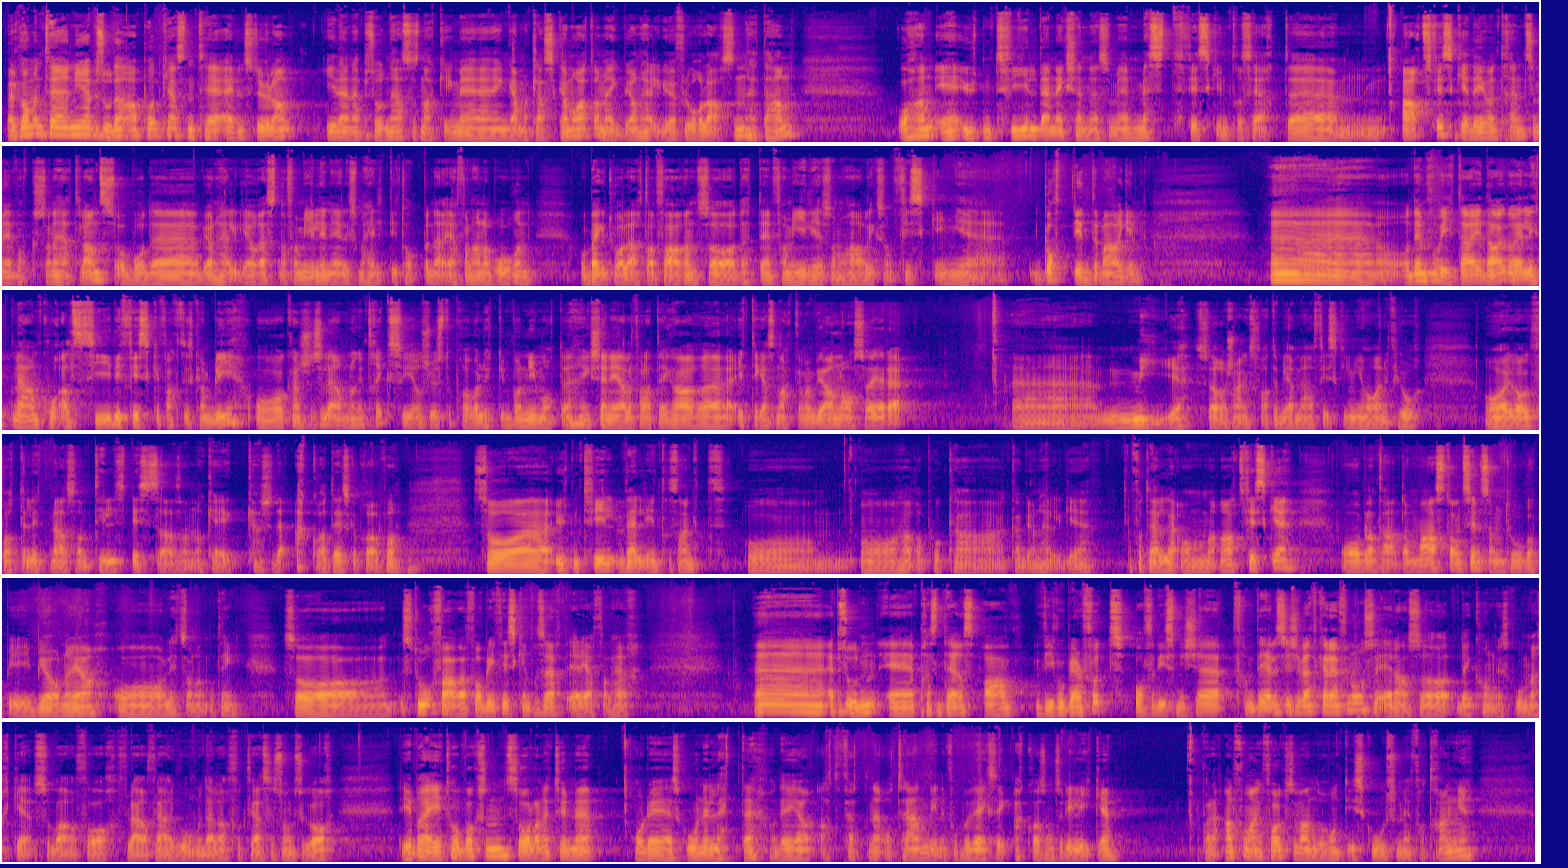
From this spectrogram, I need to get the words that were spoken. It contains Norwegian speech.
Velkommen til en ny episode av podkasten til Eivind Stueland. I denne episoden her så snakker jeg med en gammel klassekamerat av meg. Bjørn Helge Flore Larsen heter han. Og han er uten tvil den jeg kjenner som er mest fiskeinteressert. Eh, artsfiske det er jo en trend som er voksende her til lands, og både Bjørn Helge og resten av familien er liksom helt i toppen der. Iallfall han og broren. Og begge to har lært av faren, så dette er en familie som har liksom fisking eh, godt inntil margen. Eh, og det vi får vite i dag, da, er litt mer om hvor allsidig fiske faktisk kan bli. Og kanskje så lærer vi noen triks som gir oss lyst til å prøve lykken på en ny måte. Jeg kjenner i alle fall at jeg har, eh, etter jeg har snakka med Bjørn nå, så er det eh, mye større sjanse for at det blir mer fisking i år enn i fjor. Og jeg har òg fått det litt mer sånn tilspissa. Sånn, ok, kanskje det er akkurat det jeg skal prøve på. Så uh, uten tvil veldig interessant å, å høre på hva, hva Bjørn Helge forteller om artfiske. Og bl.a. om masteren sin, som tok opp i Bjørnøya, og litt sånne andre ting. Så stor fare for å bli fiskeinteressert er det iallfall her. Eh, episoden er, presenteres av Vivo Barefoot. Og for de som ikke, fremdeles ikke vet hva det er for noe, så er det altså det kongeskomerket som bare får flere og flere gode modeller for hver sesong som går. De er brede i tåboksen, sålene er tynne, og det, skoene er lette. Og det gjør at føttene og tærne dine får bevege seg akkurat sånn som de liker. For det er altfor mange folk som vandrer rundt i sko som er for trange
